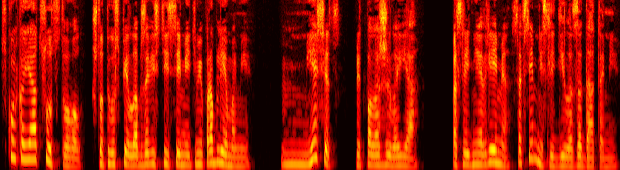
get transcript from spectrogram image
Сколько я отсутствовал, что ты успела обзавестись всеми этими проблемами?» «Месяц?» – предположила я. Последнее время совсем не следила за датами.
